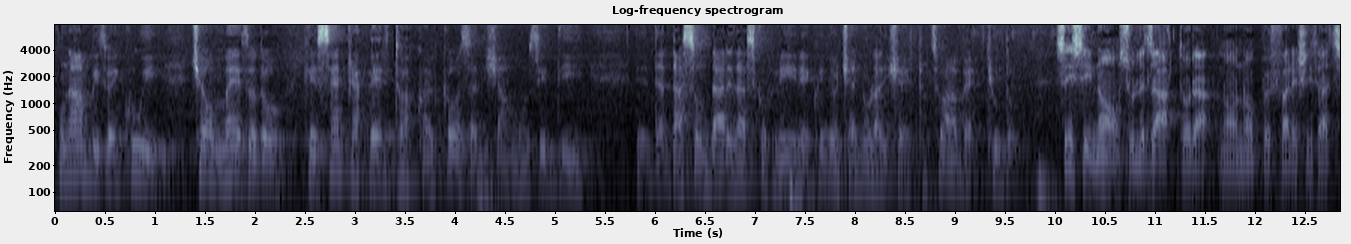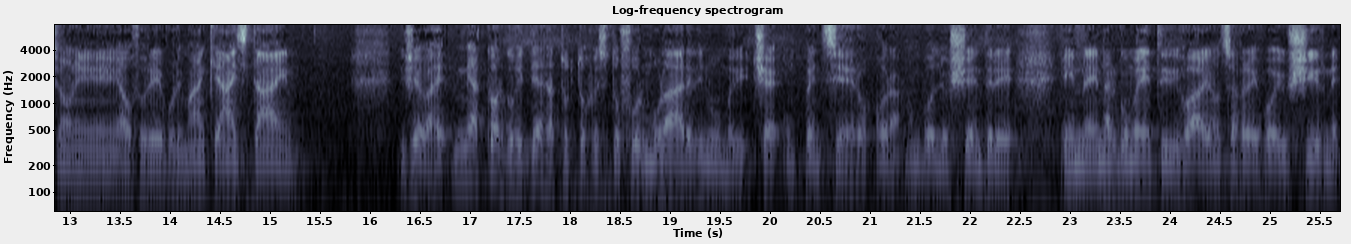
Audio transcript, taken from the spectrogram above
un ambito in cui c'è un metodo che è sempre aperto a qualcosa, diciamo così, di, da, da, sondare, da scoprire, quindi non c'è nulla di certo. Insomma, vabbè, chiudo. Sì, sì, no, sull'esatto, ora no, non per fare citazioni autorevoli, ma anche Einstein diceva che mi accorgo che dietro a tutto questo formulare di numeri c'è un pensiero. Ora non voglio scendere in, in argomenti di quali non saprei poi uscirne,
